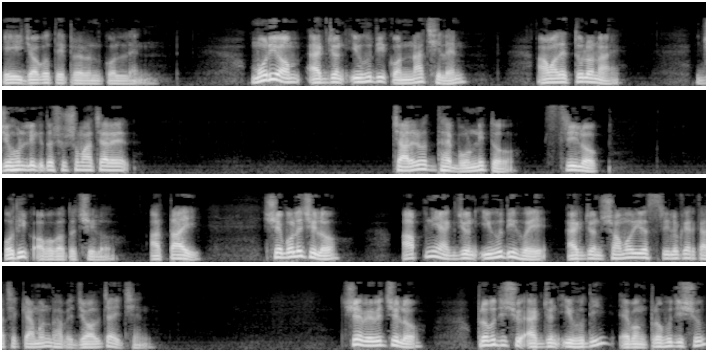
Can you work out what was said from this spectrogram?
এই জগতে প্রেরণ করলেন। মরিয়ম একজন ইহুদি কন্যা ছিলেন। আমাদের তুলনায় যোহন লিখিত সুষমাচারের চারের অধ্যায় বর্ণিত স্ত্রীলোক অধিক অবগত ছিল, আর তাই সে বলেছিল, আপনি একজন ইহুদি হয়ে একজন সমরীয় স্ত্রীলোকের কাছে কেমনভাবে জল চাইছেন? সে ভেবেছিল, প্রভু যীশু একজন ইহুদি এবং প্রভু যীশু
